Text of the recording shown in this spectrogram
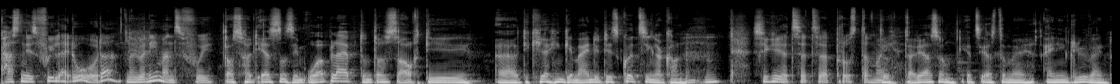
passen das viel Leute an, oder? Dann übernehmen sie viel. dass halt erstens im Ohr bleibt und dass auch die, äh, die Kirchengemeinde das gut singen kann. Hm. Sieh ich jetzt, jetzt äh, Prost einmal. Da darf ich auch sagen, jetzt erst einmal einen Glühwein.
